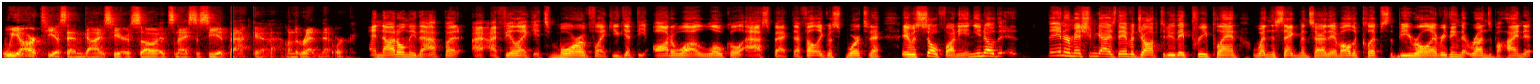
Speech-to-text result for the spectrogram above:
we are TSN guys here, so it's nice to see it back uh, on the Red Network. And not only that, but I, I, feel like it's more of like you get the Ottawa local aspect. I felt like with sports today, it was so funny. And you know, the, the intermission guys, they have a job to do. They pre-plan when the segments are. They have all the clips, the B-roll, everything that runs behind it.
